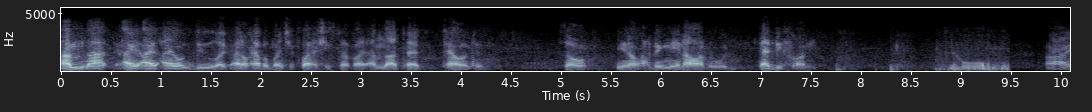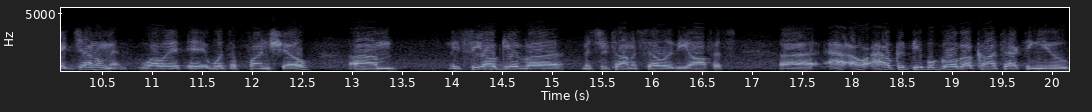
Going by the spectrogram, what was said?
I'm not. I I, I don't do like I don't have a bunch of flashy stuff. I, I'm not that talented. So you know, I think me and Oliver would. That'd be fun. Cool. All right, gentlemen. Well, it it was a fun show. Um, you see, I'll give uh, Mr. Thomaselli the office. Uh, how how could people go about contacting you,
